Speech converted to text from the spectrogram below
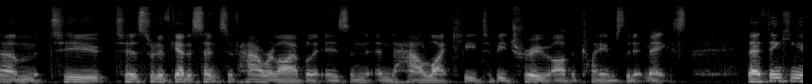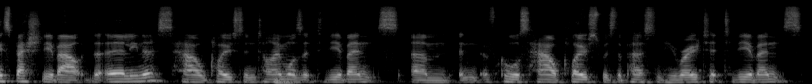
um, to, to sort of get a sense of how reliable it is and, and how likely to be true are the claims that it makes, they're thinking especially about the earliness, how close in time was it to the events, um, and of course, how close was the person who wrote it to the events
